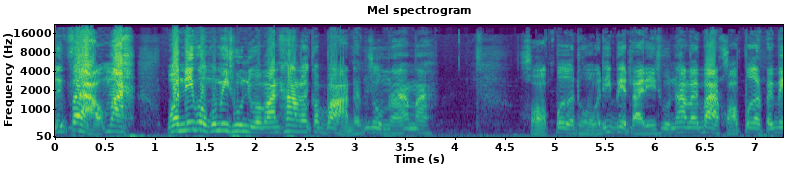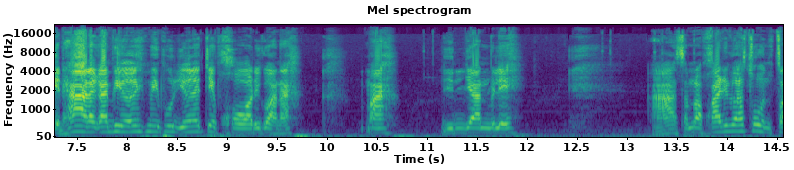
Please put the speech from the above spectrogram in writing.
หรือเปล่ามา วันนี้ผมก็มีทุนอยู่ประมาณห้าร้อยกว่าบาทท่านผู้ชมนะมาขอเปิดหัวไปที่เบ็ดรายดีทุนห้าร้อยบาท ขอเปิดไปเบ็ดห้าแล้วกันพี่เอ้ยไม่พูดเยอะแล้วเจ็บคอดีกว่านะ มา ยืนยันไปเลย อ่าสำหรับใครที่ว่าสนใจ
